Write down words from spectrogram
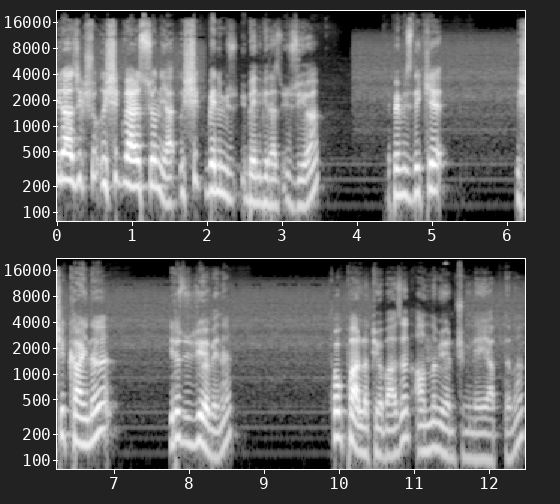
Birazcık şu ışık versiyonu ya. ışık benim beni biraz üzüyor. Tepemizdeki ışık kaynağı biraz üzüyor beni. Çok parlatıyor bazen. Anlamıyorum çünkü neyi yaptığımı.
